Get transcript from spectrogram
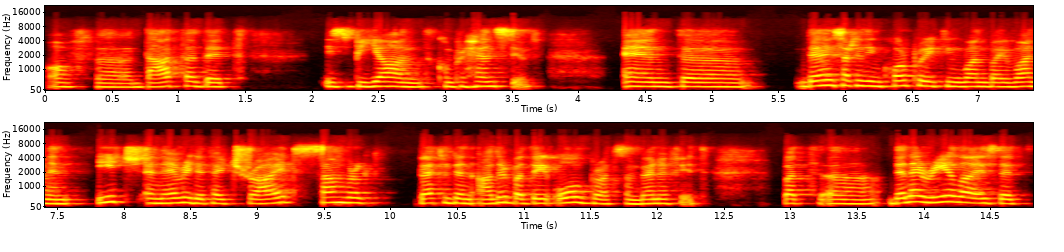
of uh, data that is beyond comprehensive, and uh, then I started incorporating one by one, and each and every that I tried, some worked better than other, but they all brought some benefit. But uh, then I realized that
